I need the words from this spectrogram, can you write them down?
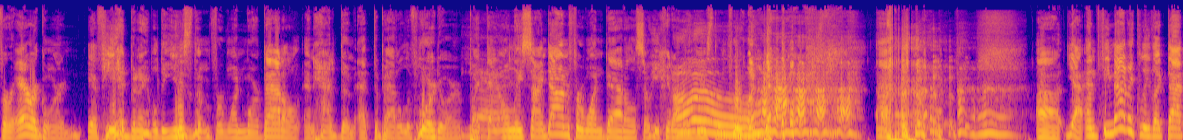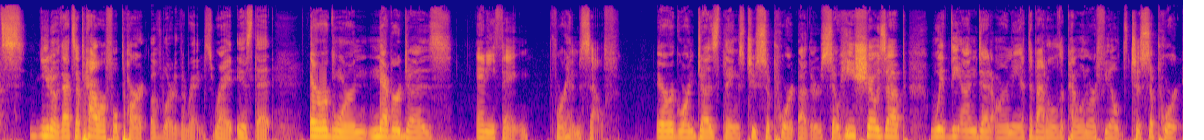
for Aragorn if he had been able to use them for one more battle and had them at the Battle of Mordor. But they only signed on for one battle, so he could only use them for one battle. Uh, yeah, and thematically, like that's you know that's a powerful part of Lord of the Rings, right? Is that Aragorn never does anything for himself. Aragorn does things to support others. So he shows up with the undead army at the Battle of the Pelennor Fields to support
